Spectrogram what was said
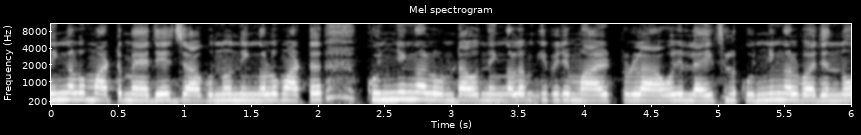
നിങ്ങളുമായിട്ട് മാരേജ് ആകുന്നു. നിങ്ങളുമായിട്ട് കുഞ്ഞുങ്ങളുണ്ടാവും. നിങ്ങളും ഇവരുമായിട്ടുള്ള ആ ഒരു ലൈഫിൽ കുഞ്ഞുങ്ങൾ വരുന്നു.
